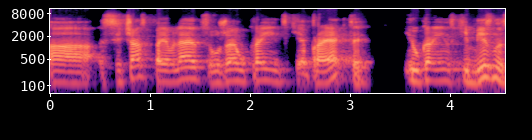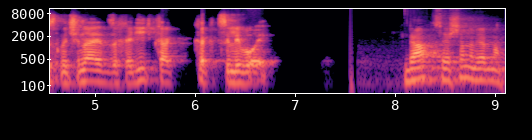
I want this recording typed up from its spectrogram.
э, сейчас появляются уже украинские проекты, и украинский бизнес начинает заходить как, как целевой. Да, совершенно верно.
